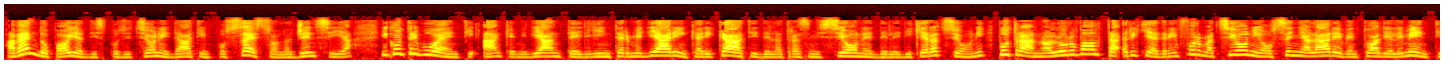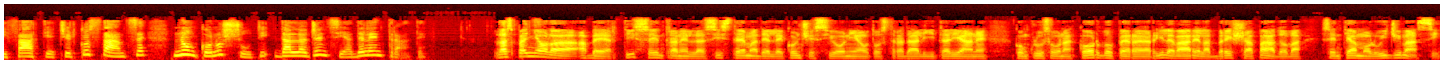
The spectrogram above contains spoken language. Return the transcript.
Avendo poi a disposizione i dati in possesso all'Agenzia, i contribuenti, anche mediante gli intermediari incaricati della trasmissione delle dichiarazioni, potranno a loro volta richiedere informazioni o segnalare eventuali elementi elementi, fatti e circostanze non conosciuti dall'Agenzia delle Entrate. La spagnola Abertis entra nel sistema delle concessioni autostradali italiane, concluso un accordo per rilevare la Brescia-Padova. Sentiamo Luigi Massi.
